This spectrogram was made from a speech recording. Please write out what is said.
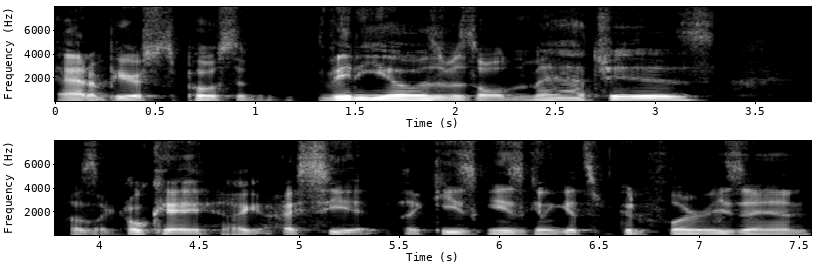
Adam Pearce posted videos of his old matches. I was like, okay, I, I see it. Like he's he's gonna get some good flurries in.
